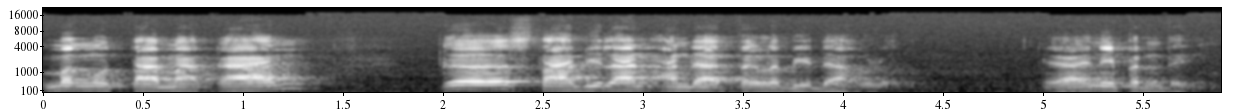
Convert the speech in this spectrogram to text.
mengutamakan kestabilan Anda terlebih dahulu. Ya, ini penting.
